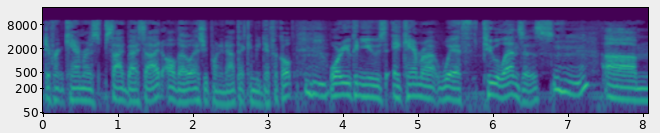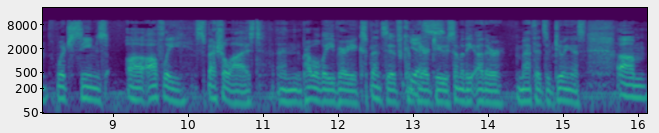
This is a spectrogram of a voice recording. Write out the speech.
different cameras side by side, although, as you pointed out, that can be difficult. Or you can use a camera with two lenses, um, which seems uh, awfully specialized and probably very expensive compared Yes. to some of the other methods of doing this. Um,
